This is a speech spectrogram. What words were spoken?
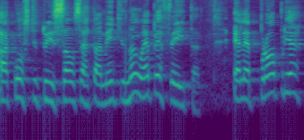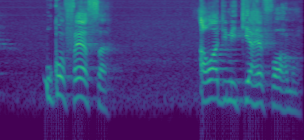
A Constituição certamente não é perfeita, ela é própria, o confessa ao admitir a reforma.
